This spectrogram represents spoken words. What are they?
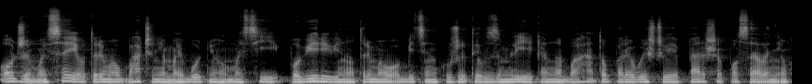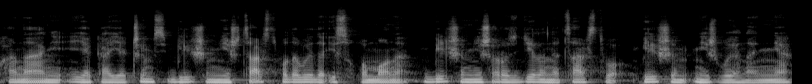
Отже, Мойсей отримав бачення майбутнього Месії, по вірі він отримав обіцянку жити в землі, яка набагато перевищує перше поселення в Ханаані, яка є чимсь більшим, ніж царство Давида і Соломона, більшим, ніж розділене царство, більшим, ніж вигнання.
